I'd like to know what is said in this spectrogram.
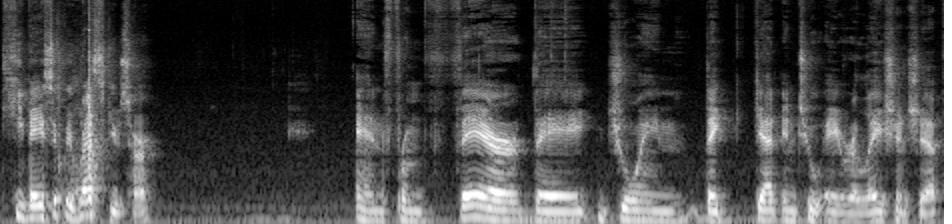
he basically rescues her and from there they join they get into a relationship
